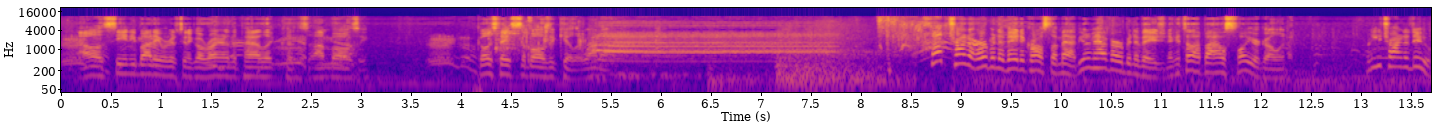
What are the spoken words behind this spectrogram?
I don't see anybody. We're just going to go right under the pallet because I'm ballsy. Ghostface is a ballsy killer. Why not? Stop trying to urban evade across the map. You don't have urban evasion. I can tell by how slow you're going. What are you trying to do?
